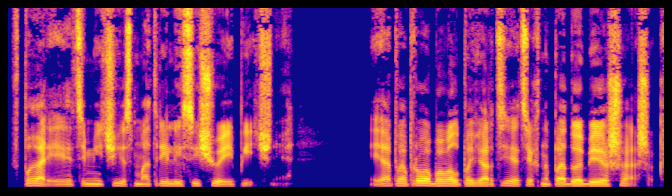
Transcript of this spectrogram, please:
В паре эти мечи смотрелись еще эпичнее. Я попробовал повертеть их наподобие шашек,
